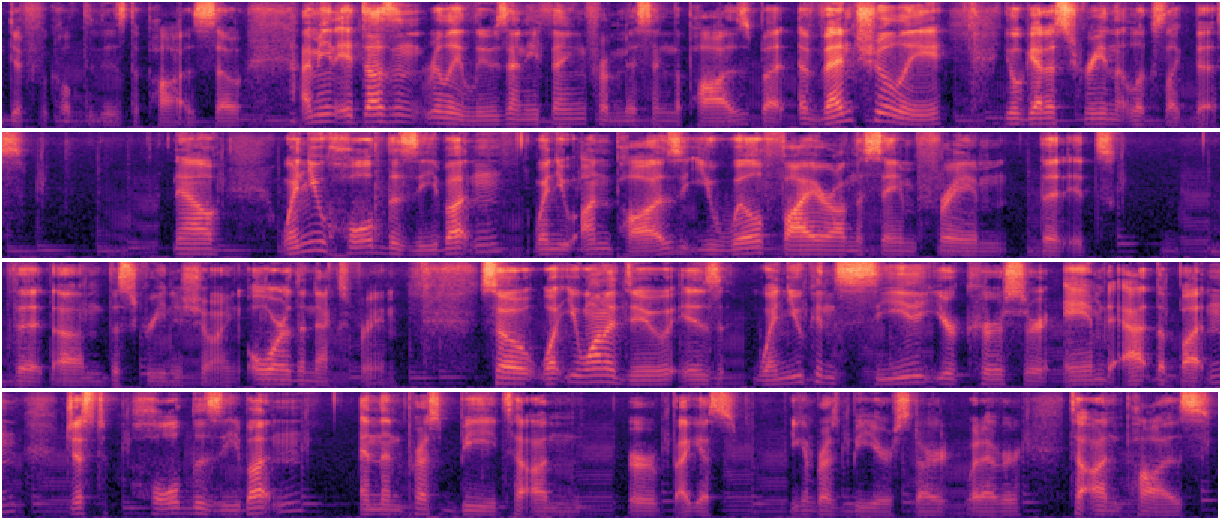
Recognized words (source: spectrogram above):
difficult it is to pause. So, I mean, it doesn't really lose anything from missing the pause, but eventually you'll get a screen that looks like this. Now, when you hold the Z button, when you unpause, you will fire on the same frame that it's that um, the screen is showing, or the next frame. So what you want to do is when you can see your cursor aimed at the button, just hold the Z button and then press B to un, or I guess you can press B or start, whatever, to unpause.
